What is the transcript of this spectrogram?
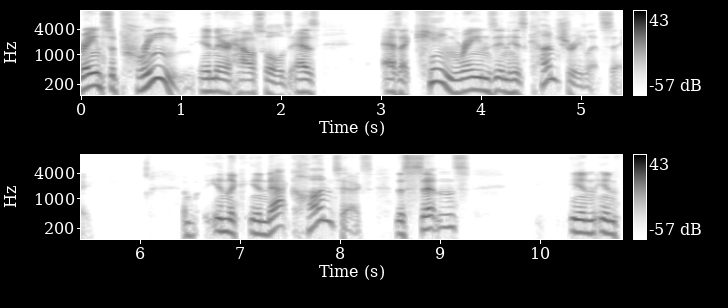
reigned supreme in their households as as a king reigns in his country. Let's say in the in that context, the sentence in in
